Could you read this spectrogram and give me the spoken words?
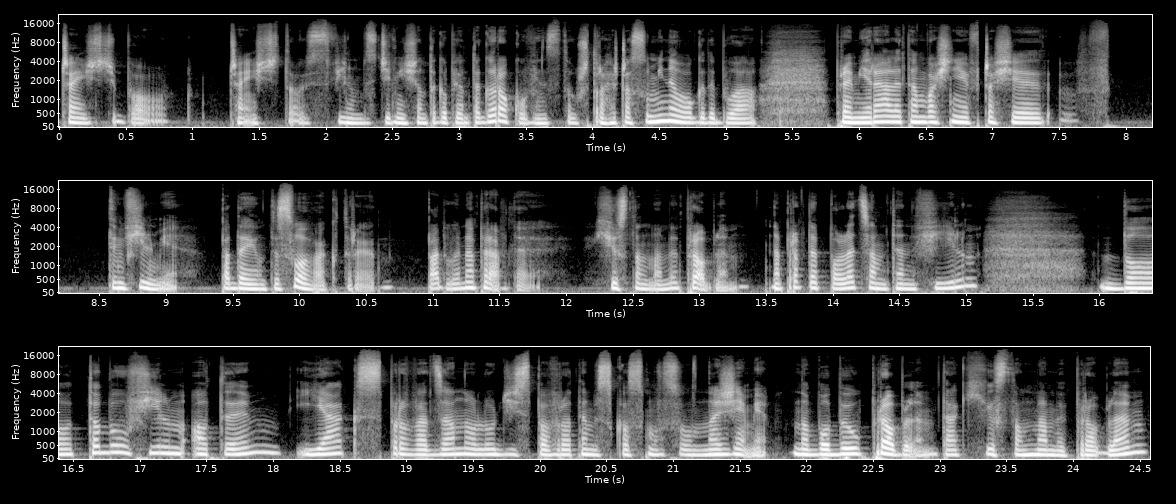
część, bo część to jest film z 95 roku, więc to już trochę czasu minęło, gdy była premiera, ale tam właśnie w czasie, w tym filmie padają te słowa, które padły naprawdę. Houston, mamy problem. Naprawdę polecam ten film bo to był film o tym, jak sprowadzano ludzi z powrotem z kosmosu na Ziemię. No bo był problem, tak? Houston, mamy problem.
